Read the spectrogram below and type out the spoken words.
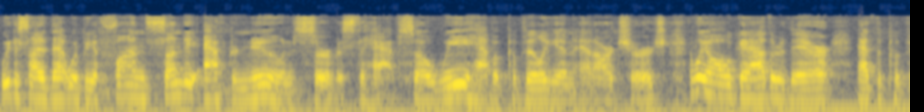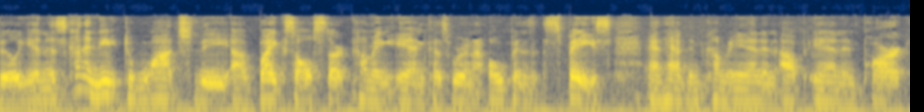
We decided that would be a fun Sunday afternoon service to have. So we have a pavilion at our church, and we all gather there at the pavilion. It's kind of neat to watch the uh, bikes all start coming in because we're in an open space and have them come in and up in and park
